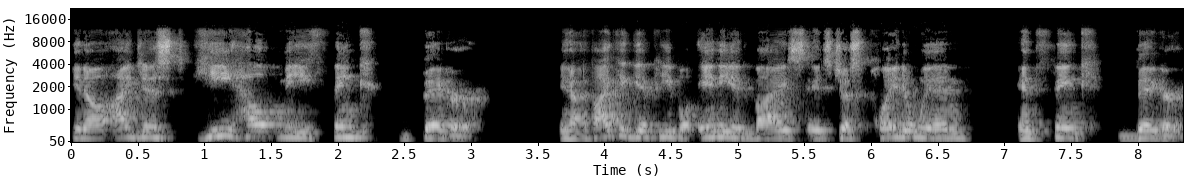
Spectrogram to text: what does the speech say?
you know, I just, he helped me think bigger. You know, if I could give people any advice, it's just play to win and think bigger,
